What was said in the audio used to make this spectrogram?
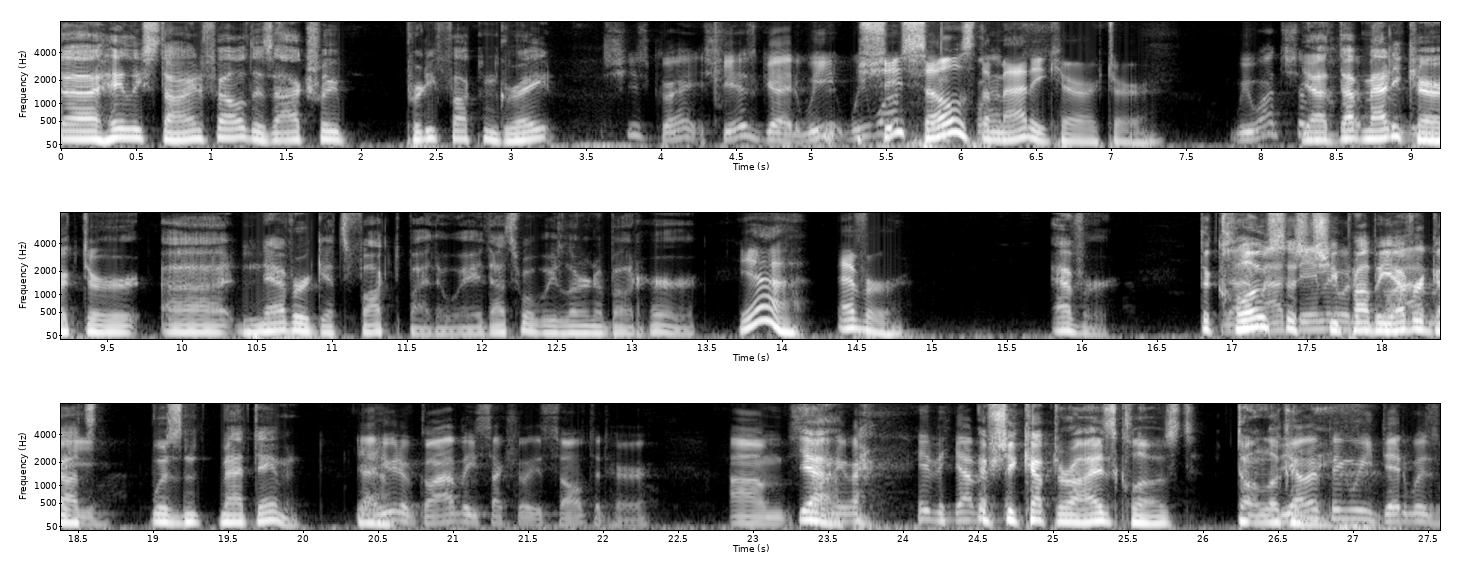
Uh, Hailee Steinfeld is actually pretty fucking great. She's great. She is good. We, we she sells the clips. Mattie character. We watched yeah, that Mattie character uh, never gets fucked. By the way, that's what we learn about her Yeah, ever. ever. The Matt closest Damon she would've probably ever got was Matt Damon. Yeah, Yeah. he would have gladly sexually assaulted her. Um, so Yeah. anyway, If she kept her eyes closed, don't look the at other me. thing we did was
